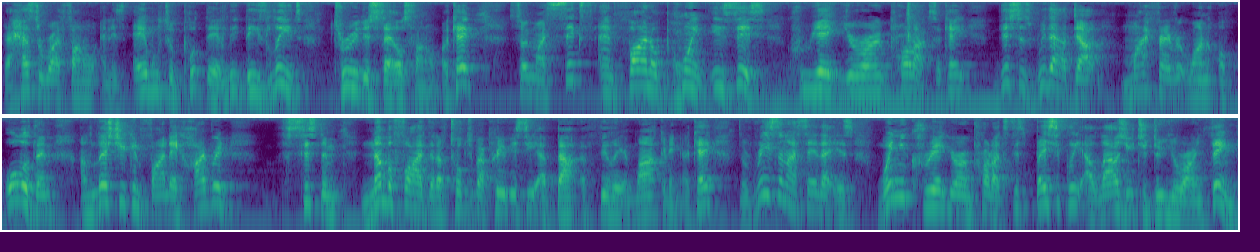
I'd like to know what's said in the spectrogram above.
that has the right funnel, and is able to put their these leads through this sales funnel. Okay, so my sixth and final point is this: create your own products. Okay, this is without doubt my favorite one of all of them, unless you can find a hybrid system number five that I've talked about previously about affiliate marketing. Okay, the reason I say that is when you create your own products, this basically allows you to do your own thing.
